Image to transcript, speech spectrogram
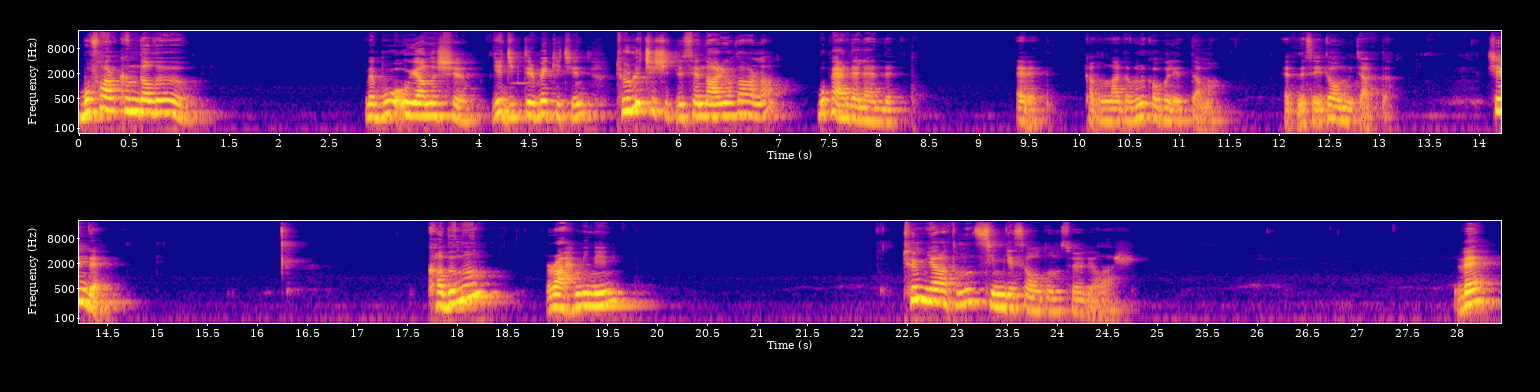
bu farkındalığı ve bu uyanışı geciktirmek için türlü çeşitli senaryolarla bu perdelendi. Evet, kadınlar da bunu kabul etti ama etmeseydi olmayacaktı. Şimdi kadının rahminin tüm yaratımın simgesi olduğunu söylüyorlar. Ve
